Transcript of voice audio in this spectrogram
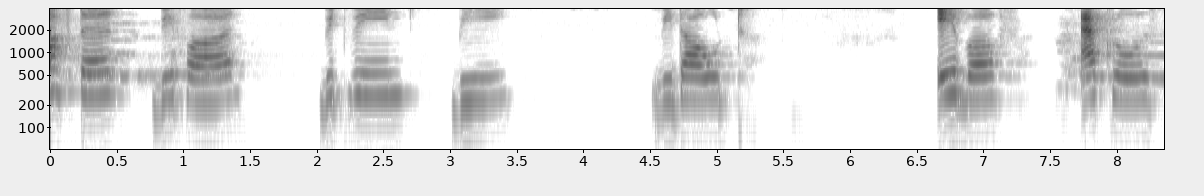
after before between be without above across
